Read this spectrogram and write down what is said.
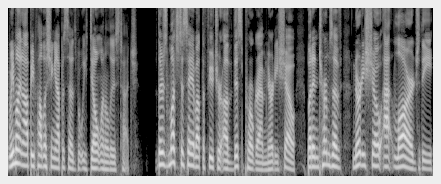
We might not be publishing episodes, but we don't want to lose touch. There's much to say about the future of this program, Nerdy Show, but in terms of Nerdy Show at large, the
